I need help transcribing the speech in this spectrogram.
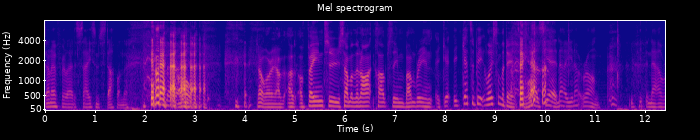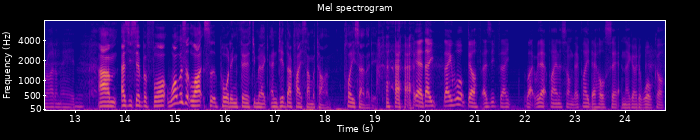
don't know if we're allowed to say some stuff on the. on the radio. Don't worry, I've, I've, I've been to some of the nightclubs in Bunbury, and it, get, it gets a bit loose on the dance It does, yeah. No, you're not wrong. You've hit the nail right on the head. um, as you said before, what was it like supporting Thirsty Merc, and did they play Summertime? Please say they did. yeah, they they walked off as if they like without playing the song. They played their whole set and they go to walk off,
